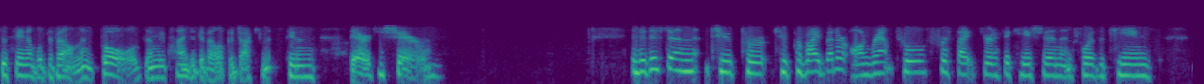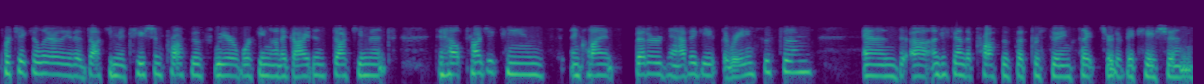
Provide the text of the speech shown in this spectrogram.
Sustainable Development Goals, and we plan to develop a document soon there to share. In addition to, per, to provide better on-ramp tools for site certification and for the teams, particularly the documentation process, we are working on a guidance document to help project teams and clients better navigate the rating system and uh, understand the process of pursuing site certification,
